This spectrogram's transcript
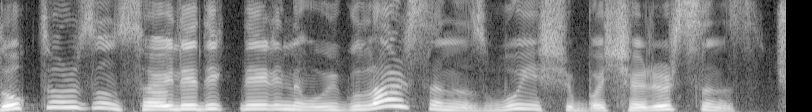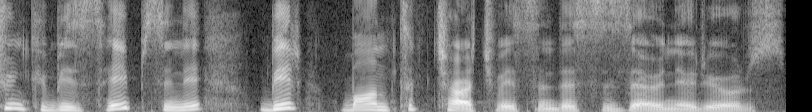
Doktorunuzun söylediklerini uygularsanız bu işi başarırsınız. Çünkü biz hepsini bir mantık çerçevesinde size öneriyoruz.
